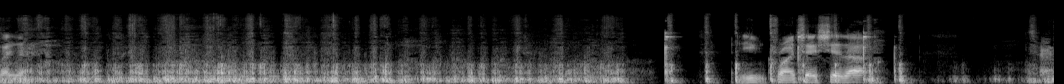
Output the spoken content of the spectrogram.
Like that. You can crunch that shit up. Turn.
